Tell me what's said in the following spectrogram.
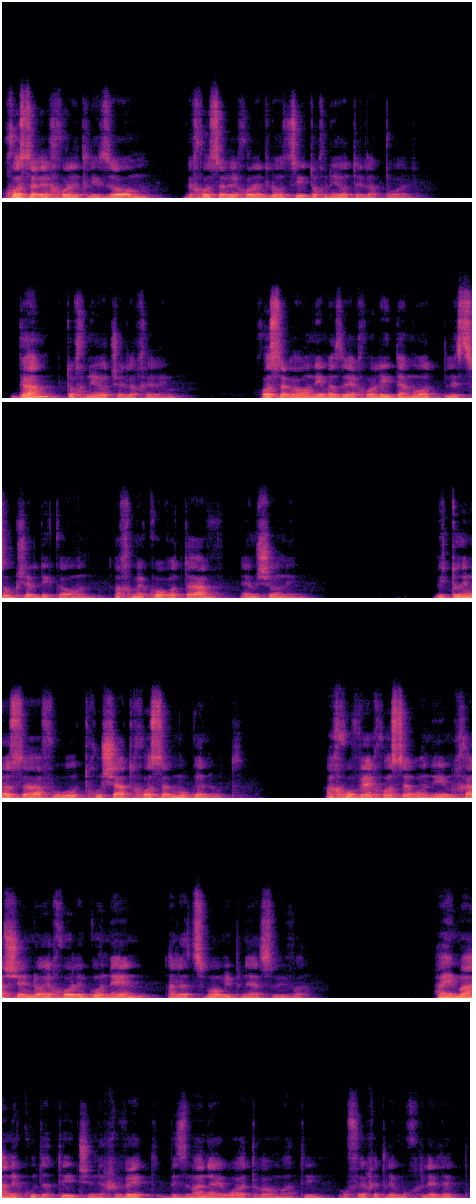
חוסר יכולת ליזום וחוסר יכולת להוציא תוכניות אל הפועל. גם תוכניות של אחרים. חוסר האונים הזה יכול להידמות לסוג של דיכאון, אך מקורותיו הם שונים. ביטוי נוסף הוא תחושת חוסר מוגנות. החווה חוסר אונים חש שאינו יכול לגונן על עצמו מפני הסביבה. האימה הנקודתית שנחווית בזמן האירוע הטראומטי הופכת למוכללת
